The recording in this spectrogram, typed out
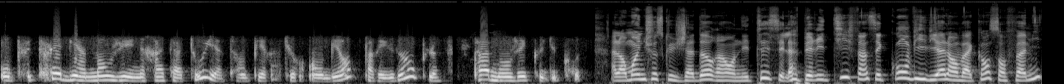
On peut très bien manger une ratatouille à température ambiante, par exemple, pas manger que du cru. Alors moi, une chose que j'adore hein, en été, c'est l'apéritif. Hein, c'est convivial en vacances, en famille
